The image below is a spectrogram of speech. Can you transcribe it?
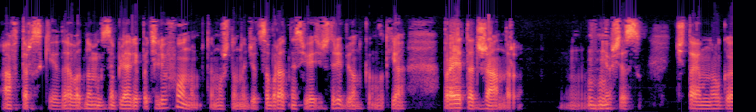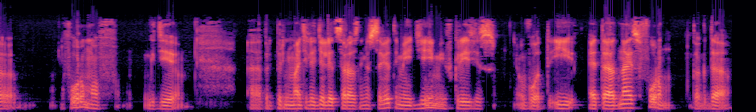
авторские, да, в одном экземпляре по телефону, потому что он идет с обратной связью с ребенком. Вот я про этот жанр. Угу. Я сейчас читаю много форумов, где э, предприниматели делятся разными советами, идеями в кризис. Вот. И это одна из форм, когда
